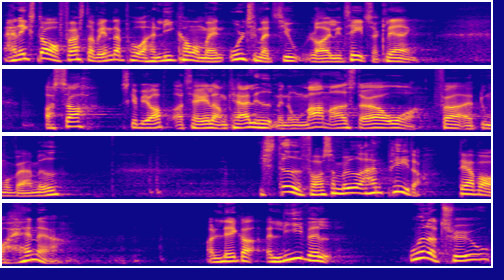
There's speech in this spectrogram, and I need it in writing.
At han ikke står først og venter på, at han lige kommer med en ultimativ loyalitetserklæring. Og så skal vi op og tale om kærlighed med nogle meget, meget større ord, før at du må være med. I stedet for, så møder han Peter, der hvor han er, og lægger alligevel, uden at tøve,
